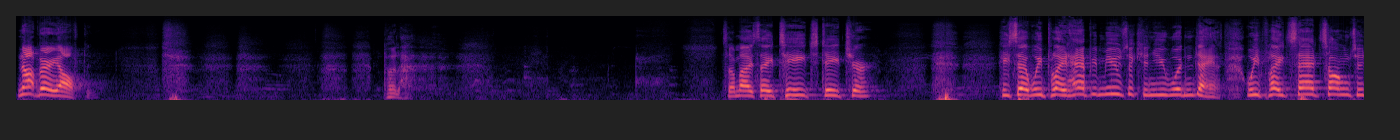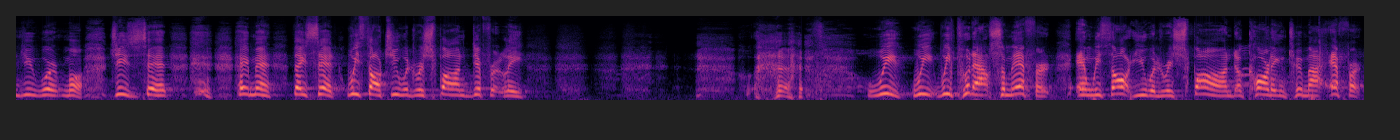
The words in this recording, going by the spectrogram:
Not very often. But somebody say, teach, teacher. He said, We played happy music and you wouldn't dance. We played sad songs and you weren't more. Jesus said, Hey man, they said, We thought you would respond differently. we, we, we put out some effort and we thought you would respond according to my effort.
